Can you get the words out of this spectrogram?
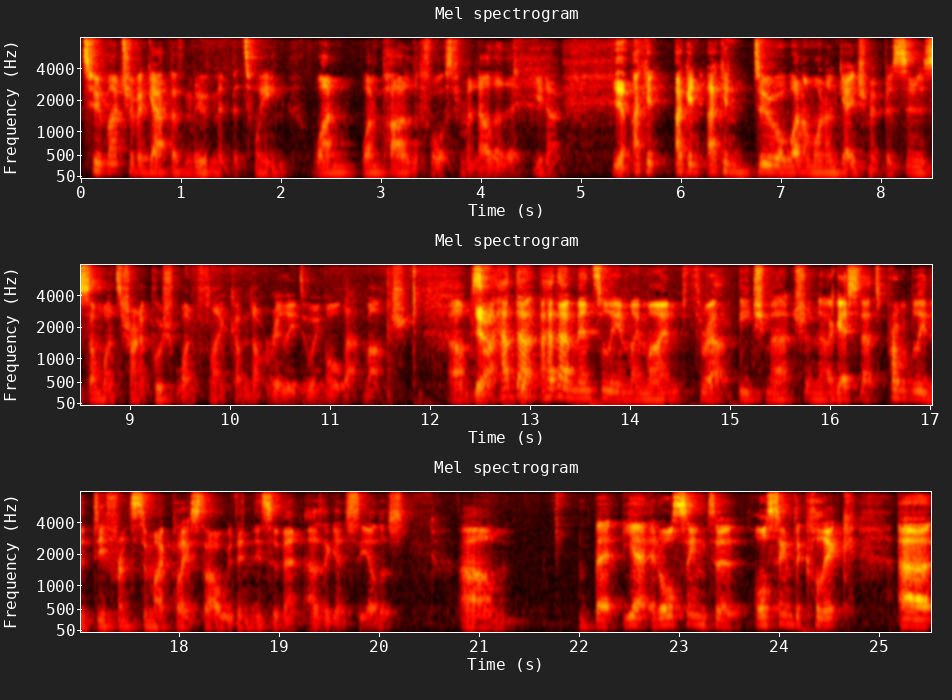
too much of a gap of movement between one one part of the force from another that you know Yeah. I can I can I can do a one-on-one engagement, but as soon as someone's trying to push one flank, I'm not really doing all that much. Um, so Yeah, I had that yeah. I had that mentally in my mind throughout each match, and I guess that's probably the difference to my playstyle within this event as against the others. Um, but yeah, it all seemed to all seemed to click. Uh,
